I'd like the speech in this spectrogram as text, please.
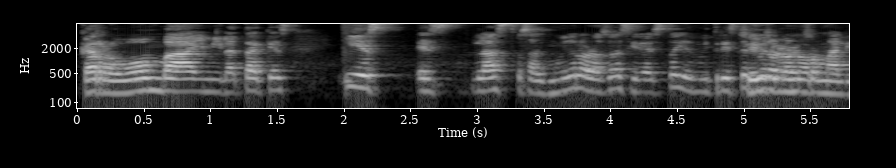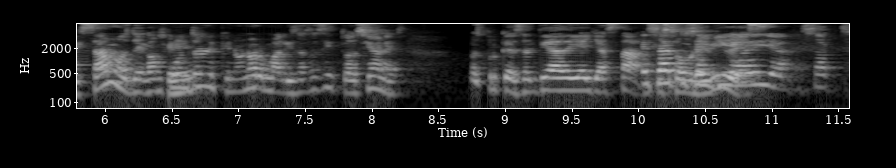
carro bomba y mil ataques. Y es, es, las, o sea, es muy doloroso decir esto y es muy triste, pero lo normalizamos. Llega un punto en el que uno normaliza esas situaciones. Pues porque es el día a día y ya está. Exacto, es el día a sobrevives. día, exacto.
